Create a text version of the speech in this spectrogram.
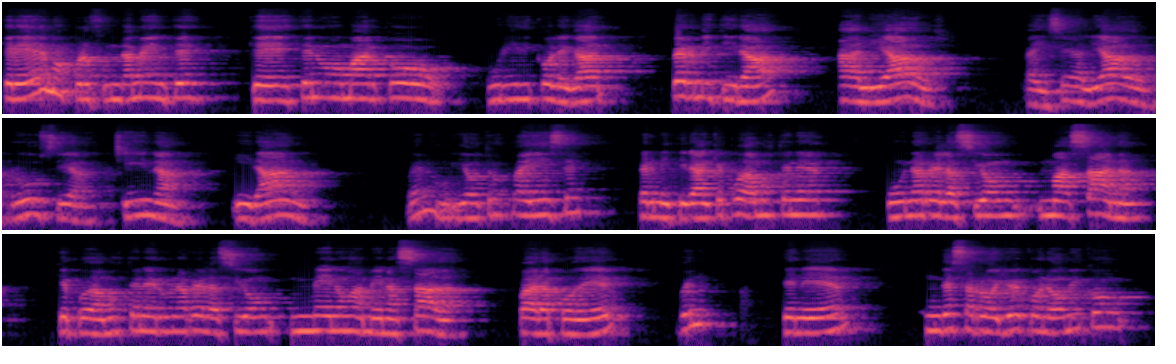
Creemos profundamente que este nuevo marco jurídico legal permitirá a aliados, países aliados, Rusia, China, Irán, bueno, y otros países, permitirán que podamos tener una relación más sana, que podamos tener una relación menos amenazada para poder, bueno, tener un desarrollo económico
